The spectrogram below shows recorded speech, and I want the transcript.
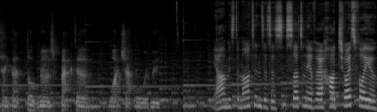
take that dog nurse back to Whitechapel with me? Yeah, Mr. Martins, it is certainly a very hard choice for you.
